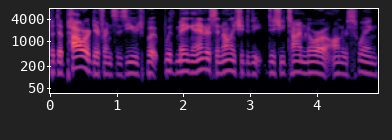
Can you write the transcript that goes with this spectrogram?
But the power difference is huge. But with Megan Anderson, not only she did did she time Nora on her swing,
